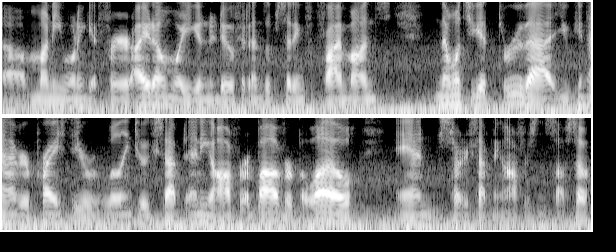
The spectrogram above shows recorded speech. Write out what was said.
uh, money you want to get for your item. What are you going to do if it ends up sitting for five months? And then once you get through that, you can have your price that you're willing to accept any offer above or below and start accepting offers and stuff. So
